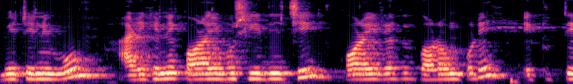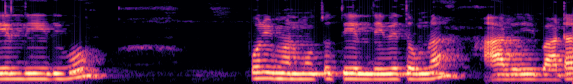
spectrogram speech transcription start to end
বেটে নেব। আর এখানে কড়াই বসিয়ে দিয়েছি। কড়াইটাকে গরম করে একটু তেল দিয়ে দিব। পরিমাণ মতো তেল দেবে তোমরা। আর এই বাটা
